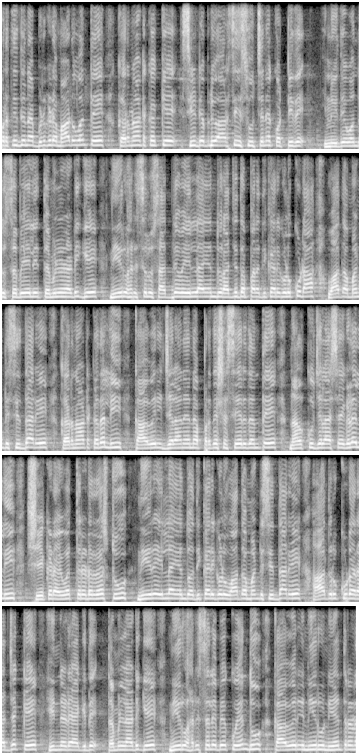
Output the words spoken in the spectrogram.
ಪ್ರತಿದಿನ ಬಿಡುಗಡೆ ಮಾಡುವಂತೆ ಕರ್ನಾಟಕಕ್ಕೆ ಸಿಡಬ್ಲ್ಯೂಆರ್ಸಿ ಸೂಚನೆ ಕೊಟ್ಟಿದೆ. ಇನ್ನು ಇದೇ ಒಂದು ಸಭೆಯಲ್ಲಿ ತಮಿಳುನಾಡಿಗೆ ನೀರು ಹರಿಸಲು ಸಾಧ್ಯವೇ ಇಲ್ಲ ಎಂದು ರಾಜ್ಯದ ಪರ ಅಧಿಕಾರಿಗಳು ಕೂಡ ವಾದ ಮಂಡಿಸಿದ್ದಾರೆ. ಕರ್ನಾಟಕದಲ್ಲಿ ಕಾವೇರಿ ಜಲಾನಯನ ಪ್ರದೇಶ ಸೇರಿದಂತೆ ನಾಲ್ಕು ಜಲಾಶಯಗಳಲ್ಲಿ ಶೇಕಡ ಐವತ್ತೆರಡರಷ್ಟು ನೀರೇ ಇಲ್ಲ ಎಂದು ಅಧಿಕಾರಿಗಳು ವಾದ ಮಂಡಿಸಿದ್ದಾರೆ. ಆದರೂ ಕೂಡ ರಾಜ್ಯಕ್ಕೆ ಹಿನ್ನಡೆಯಾಗಿದೆ. ತಮಿಳುನಾಡಿಗೆ ನೀರು ಹರಿಸಲೇಬೇಕು ಎಂದು ಕಾವೇರಿ ನೀರು ನಿಯಂತ್ರಣ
